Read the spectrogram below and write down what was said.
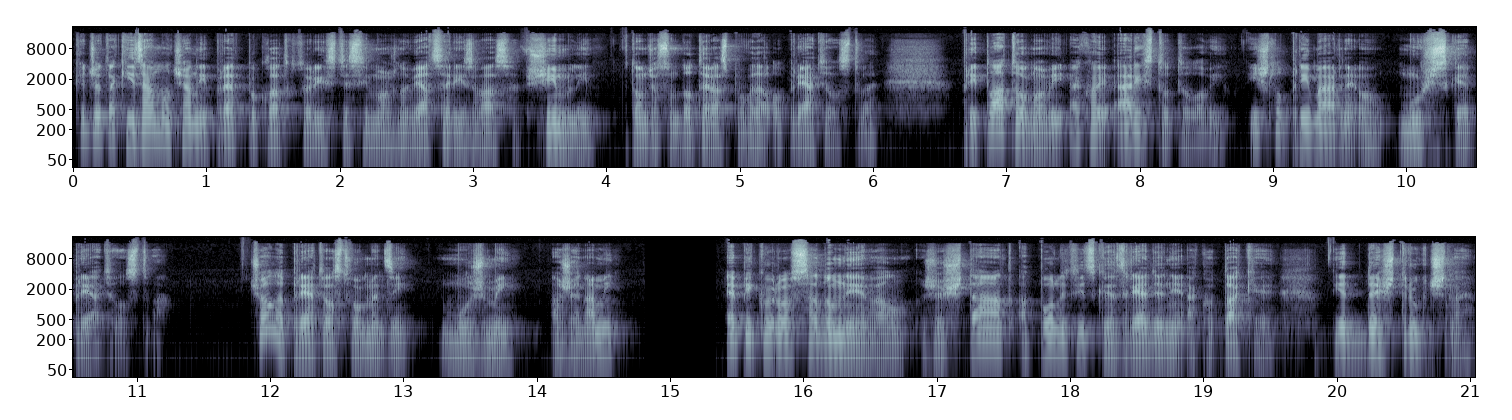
keďže taký zamlčaný predpoklad, ktorý ste si možno viacerí z vás všimli v tom, čo som doteraz povedal o priateľstve, pri Platónovi, ako aj Aristotelovi, išlo primárne o mužské priateľstva. Čo ale priateľstvo medzi mužmi a ženami? Epikuros sa domnieval, že štát a politické zriadenie ako také je deštrukčné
